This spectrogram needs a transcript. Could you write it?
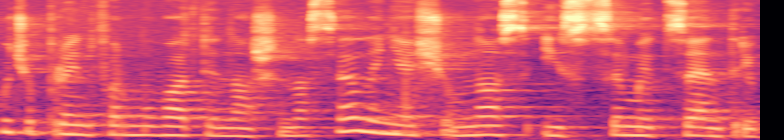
Хочу проінформувати наше населення, що в нас із семи центрів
